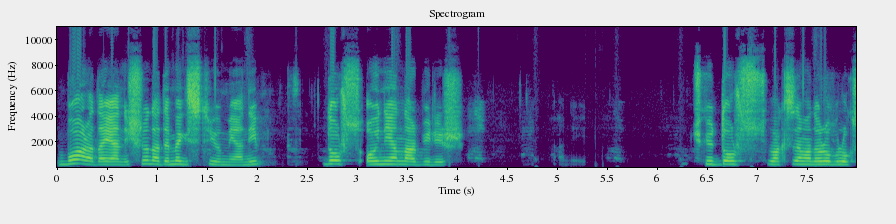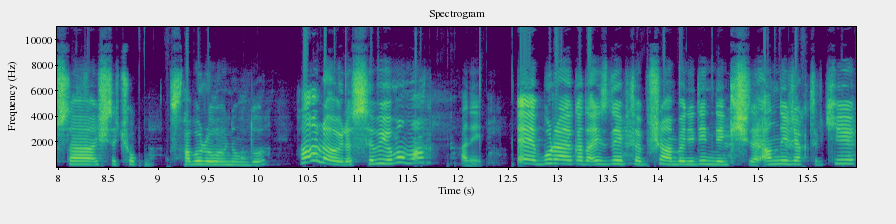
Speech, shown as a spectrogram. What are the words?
bu arada yani şunu da demek istiyorum yani Dors oynayanlar bilir. Çünkü Dors vakti zamanında Roblox'ta işte çok favori oyunumdu. Hala öyle seviyorum ama hani e, buraya kadar izleyip de şu an beni dinleyen kişiler anlayacaktır ki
